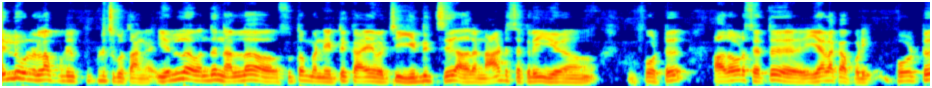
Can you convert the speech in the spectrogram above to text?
எள்ளு ஒன்றுலாம் பிடி பிடிச்சி கொடுத்தாங்க. எள்ளை வந்து நல்லா சுத்தம் பண்ணிட்டு காய வச்சு இடித்து அதில் நாட்டு சர்க்கரை போட்டு அதோடு சேர்த்து ஏலக்காய் பொடி போட்டு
